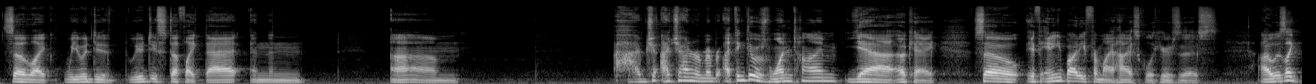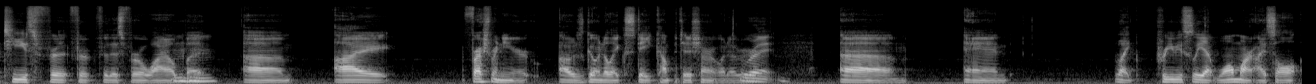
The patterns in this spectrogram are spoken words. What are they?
so like we would do we would do stuff like that and then um I'm, tr- I'm trying to remember. I think there was one time. Yeah, okay. So if anybody from my high school hears this, I was like teased for for, for this for a while, Mm-hmm. but um, I freshman year I was going to like state competition or whatever. Right. um, and like previously at Walmart, I saw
